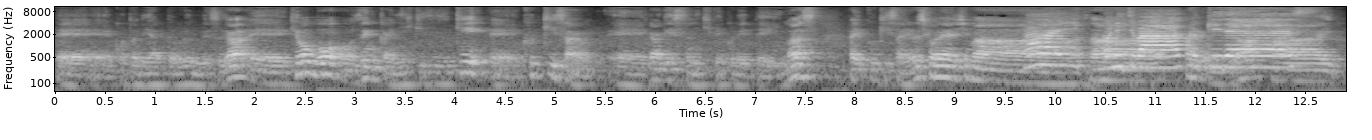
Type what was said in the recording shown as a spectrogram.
えーことでやっておるんですが、えー今日も前回に引き続き、えークッキーさん、えーがゲストに来てくれています。はいクッキーさんよろしくお願いします。はいこんにちは。はいクッキーです。はい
